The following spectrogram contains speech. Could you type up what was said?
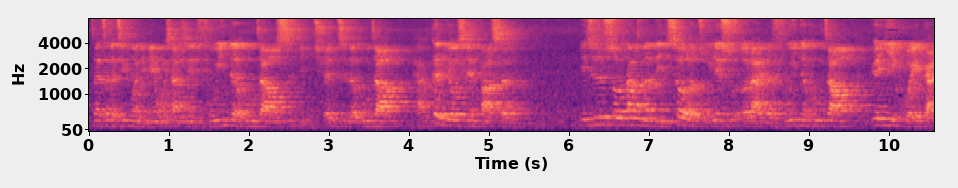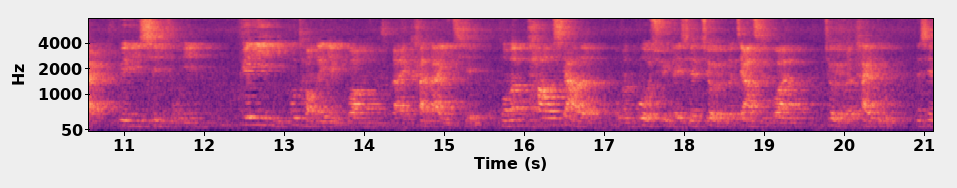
在这个经文里面，我相信福音的呼召是比全职的呼召还要更优先发生。也就是说，当我们领受了主耶稣而来的福音的呼召，愿意悔改，愿意信福音，愿意以不同的眼光来看待一切，我们抛下了我们过去的一些旧有的价值观、旧有的态度，那些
